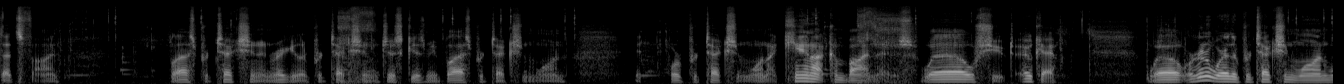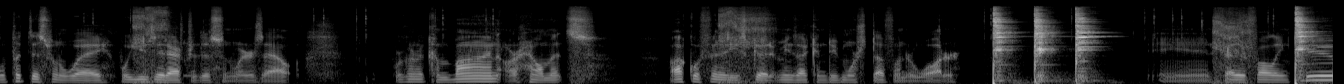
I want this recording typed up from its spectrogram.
that's fine. Blast protection and regular protection just gives me blast protection 1 or protection 1. I cannot combine those. Well, shoot. Okay. Well, we're going to wear the protection 1. We'll put this one away. We'll use it after this one wears out. We're going to combine our helmets. Aqua Affinity is good. It means I can do more stuff underwater. And Feather Falling 2.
